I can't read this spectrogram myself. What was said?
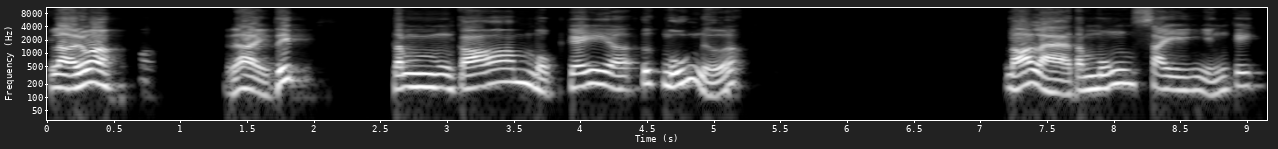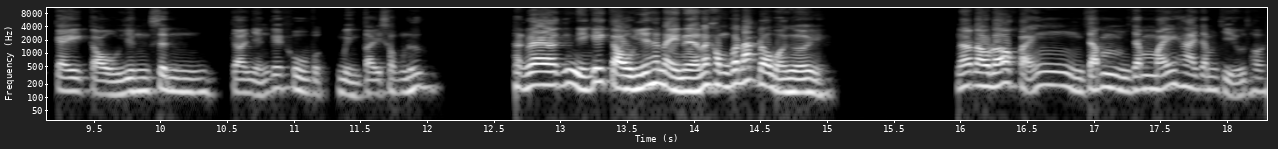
lời đúng không? Rồi tiếp. Tâm có một cái ờ, ước muốn nữa. Đó là tâm muốn xây những cái cây cầu dân sinh cho những cái khu vực miền Tây sông nước. Thật ra những cái cầu như thế này nè nó không có đắt đâu mọi người. Nó đâu đó khoảng trăm trăm mấy hai trăm triệu thôi.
